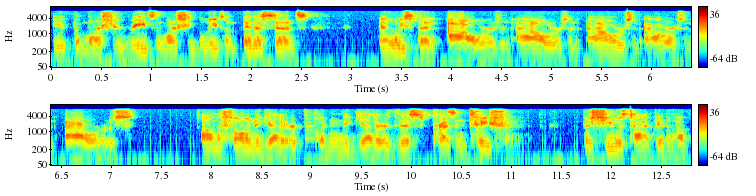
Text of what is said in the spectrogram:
it, the more she reads, the more she believes I'm innocent. And we spent hours and hours and hours and hours and hours on the phone together, putting together this presentation that she was typing up.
